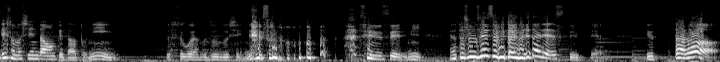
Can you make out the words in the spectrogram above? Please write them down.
でその診断を受けた後に私すごいあのずうずうしいんで その先生に「私も先生みたいになりたいです」って言って。言ったら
